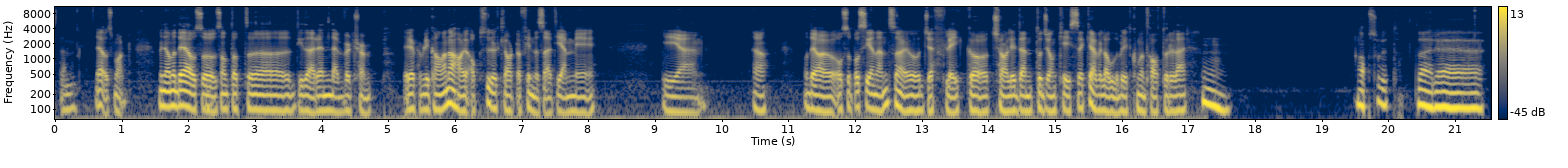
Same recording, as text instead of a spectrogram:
Stemmer. Det er jo smart. Men ja, men det er også sant at uh, de der Never Trump-republikanerne har jo absolutt klart å finne seg et hjem i, i uh, Ja. Og det har jo også på CNN så er jo Jeff Lake og Charlie Dent og John Kasek er vel alle blitt kommentatorer der. Mm. Absolutt. Det er Ja.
